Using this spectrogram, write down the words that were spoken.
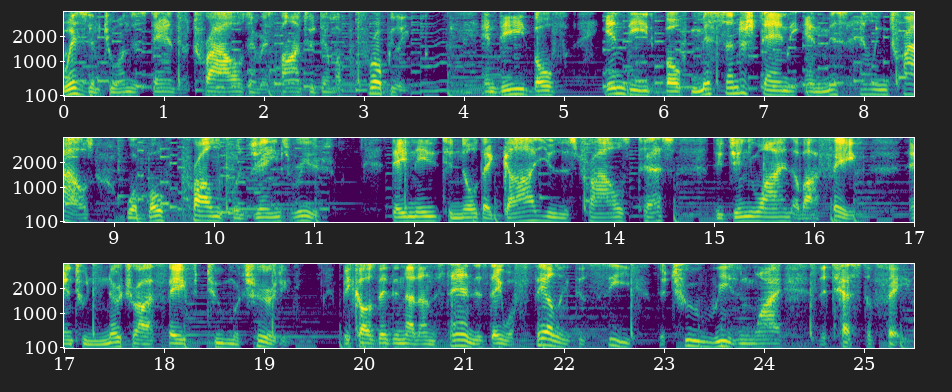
wisdom to understand their trials and respond to them appropriately. Indeed, both indeed both misunderstanding and mishandling trials were both problems for James' readers. They needed to know that God uses trials, tests, the genuine of our faith, and to nurture our faith to maturity. Because they did not understand this, they were failing to see the true reason why the test of faith.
